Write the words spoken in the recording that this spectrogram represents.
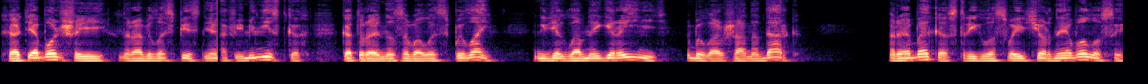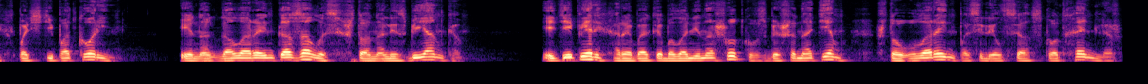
Хотя больше ей нравилась песня о феминистках, которая называлась «Пылай», где главной героиней была Жанна Дарк. Ребекка стригла свои черные волосы почти под корень. Иногда Лоррейн казалось, что она лесбиянка. И теперь Ребекка была не на шутку взбешена тем, что у Лоррейн поселился Скотт Хендлер.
